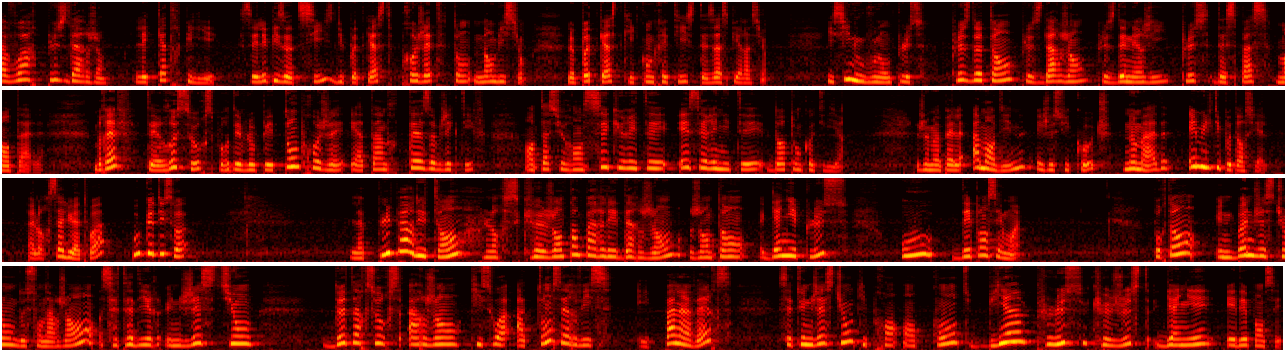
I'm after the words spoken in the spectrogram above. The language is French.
Avoir plus d'argent, les quatre piliers. C'est l'épisode 6 du podcast Projette ton ambition, le podcast qui concrétise tes aspirations. Ici, nous voulons plus. Plus de temps, plus d'argent, plus d'énergie, plus d'espace mental. Bref, tes ressources pour développer ton projet et atteindre tes objectifs en t'assurant sécurité et sérénité dans ton quotidien. Je m'appelle Amandine et je suis coach, nomade et multipotentiel. Alors salut à toi, où que tu sois. La plupart du temps, lorsque j'entends parler d'argent, j'entends gagner plus ou dépenser moins. Pourtant, une bonne gestion de son argent, c'est-à-dire une gestion de ta ressource argent qui soit à ton service et pas l'inverse, c'est une gestion qui prend en compte bien plus que juste gagner et dépenser.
